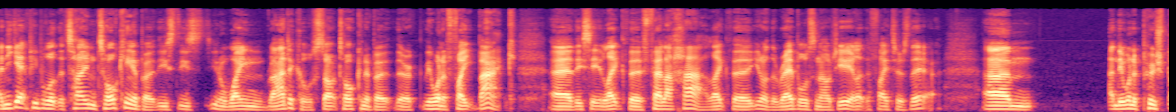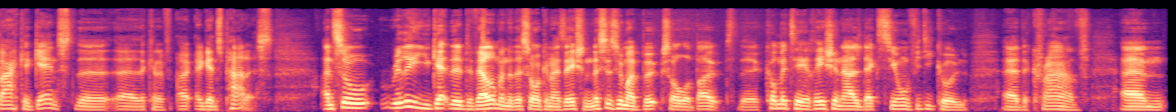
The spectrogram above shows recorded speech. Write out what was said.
And you get people at the time talking about these these you know wine radicals start talking about their they want to fight back. Uh, they say like the Fellagha, like the you know the rebels in Algeria, like the fighters there. Um, and they want to push back against the uh, the kind of uh, against Paris. And so, really, you get the development of this organization. This is who my book's all about: the Comité Régional d'Action Viticole, uh, the CRAV, um,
